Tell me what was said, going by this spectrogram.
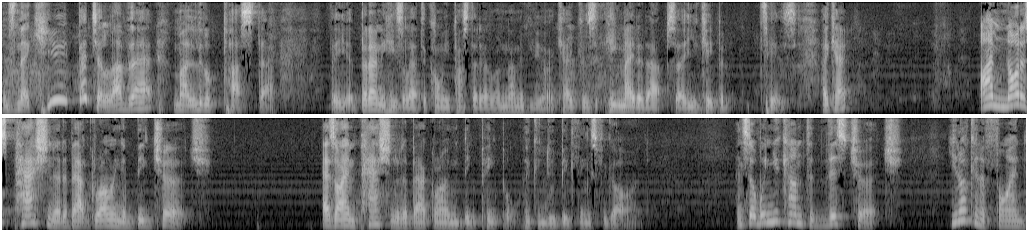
Isn't that cute? Don't you love that? My little pastor. The, but only he's allowed to call me pastorello, none of you, okay? Because he made it up, so you keep it, his, okay? I'm not as passionate about growing a big church as I am passionate about growing big people who can do big things for God. And so when you come to this church, you're not going to find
